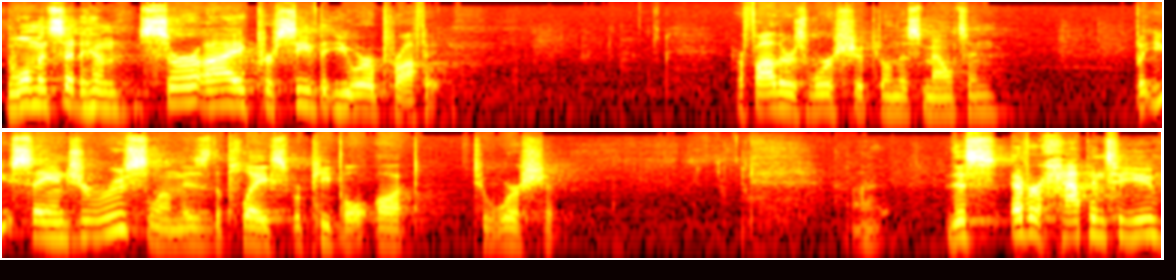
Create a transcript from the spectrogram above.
The woman said to him, Sir, I perceive that you are a prophet. Our fathers worshipped on this mountain, but you say in Jerusalem is the place where people ought to worship. Uh, this ever happened to you?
